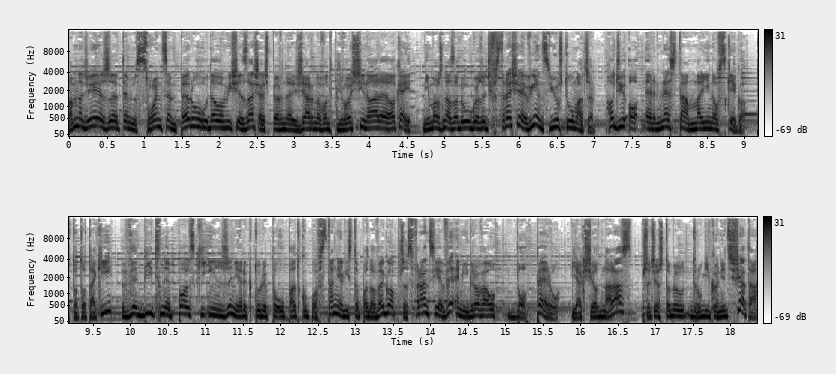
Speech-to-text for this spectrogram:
Mam nadzieję, że tym słońcem Peru udało mi się zasiać pewne ziarno wątpliwości, no ale okej, okay, nie można za długo żyć w stresie, więc już tłumaczę. Chodzi o Ernesta Malinowskiego. Kto to taki? Wybitny polski inżynier, który po upadku powstania listopadowego przez Francję wyemigrował do Peru. Jak się odnalazł? Przecież to był drugi koniec świata.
